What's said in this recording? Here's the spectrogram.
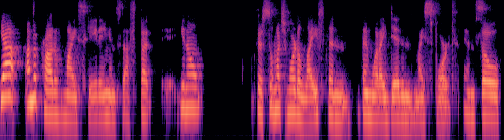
yeah, I'm proud of my skating and stuff, but you know, there's so much more to life than than what I did in my sport, and so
